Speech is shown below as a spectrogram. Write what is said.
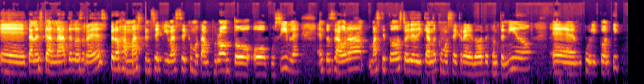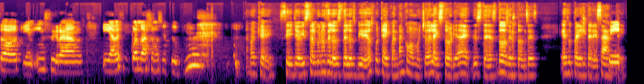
eh, tal vez ganar de los redes, pero jamás pensé que iba a ser como tan pronto o posible. Entonces ahora más que todo estoy dedicando como a ser creador de contenido. Eh, publico en TikTok y en Instagram y a veces cuando hacemos YouTube. Ok, sí, yo he visto algunos de los, de los videos porque ahí cuentan como mucho de la historia de, de ustedes dos, entonces es súper interesante. Sí.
